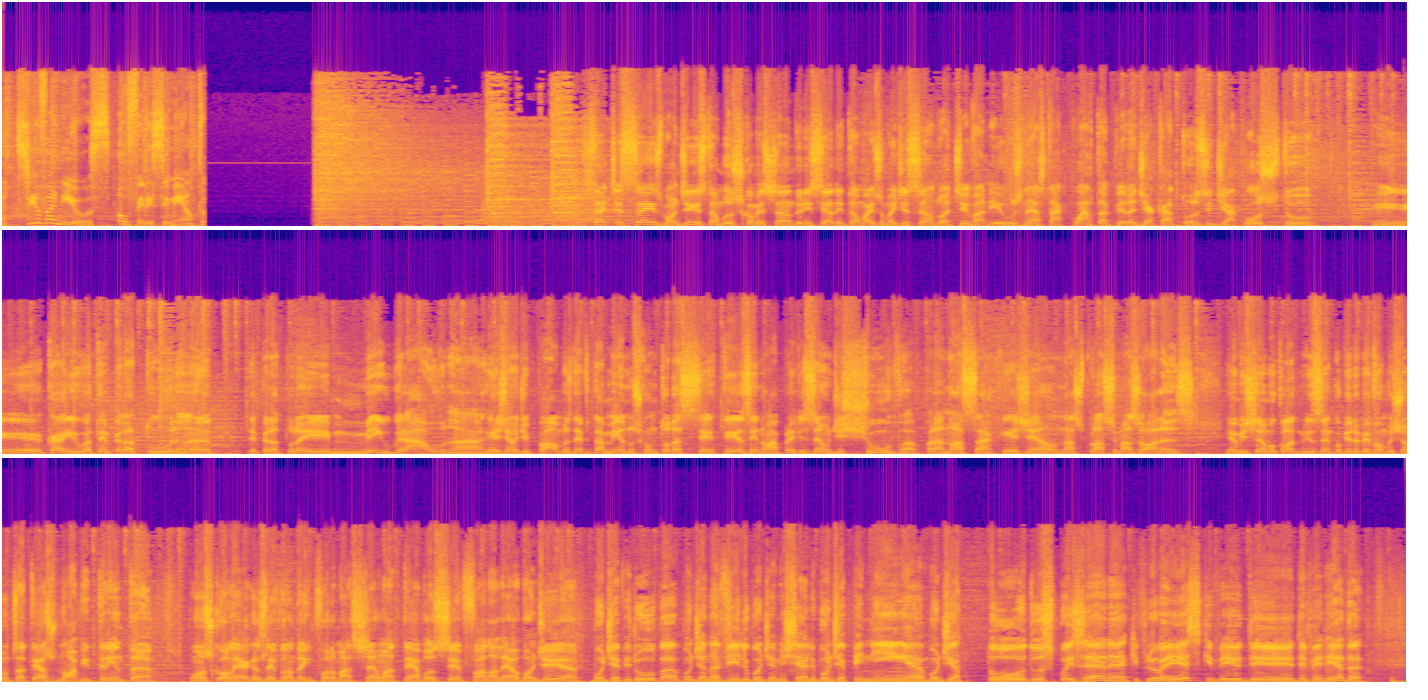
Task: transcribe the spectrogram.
Ativa News. Oferecimento. Sete e seis, bom dia, estamos começando, iniciando então mais uma edição do Ativa News nesta quarta-feira, dia 14 de agosto. E caiu a temperatura, né? Temperatura aí meio grau na região de Palmas, deve estar tá menos com toda certeza e não há previsão de chuva para nossa região nas próximas horas. Eu me chamo Claudio Mizanco Biruba e vamos juntos até as nove e trinta com os colegas levando a informação até você. Fala, Léo, bom dia. Bom dia, Biruba, bom dia, Navilho, bom dia, Michele, bom dia, Peninha, bom dia a todos. Pois é, né? Que frio é esse que veio de, de vereda?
